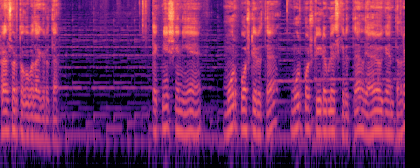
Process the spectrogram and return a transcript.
ಟ್ರಾನ್ಸ್ಫರ್ ತಗೋಬೋದಾಗಿರುತ್ತೆ. ಟೆಕ್ನಿಷಿಯನ್ ಎ ಮೂರು ಪೋಸ್ಟ್ ಇರುತ್ತೆ. ಮೂರು ಪೋಸ್ಟ್ ಇ ಡಬ್ಲ್ಯೂ ಎಸ್ಗೆ ಇರುತ್ತೆ. ಅದು ಯಾವ್ಯಾವಿಗೆ ಅಂತಂದರೆ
